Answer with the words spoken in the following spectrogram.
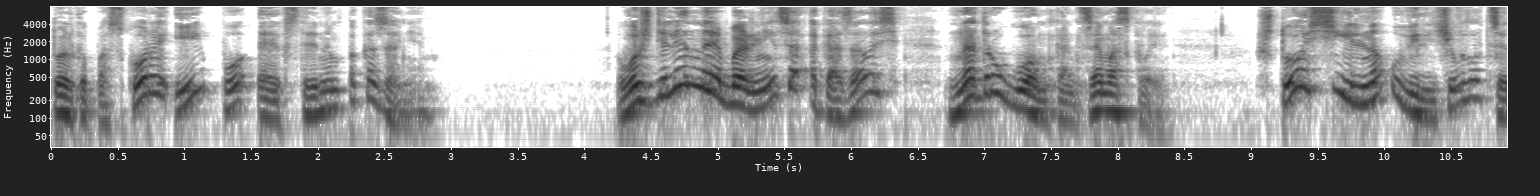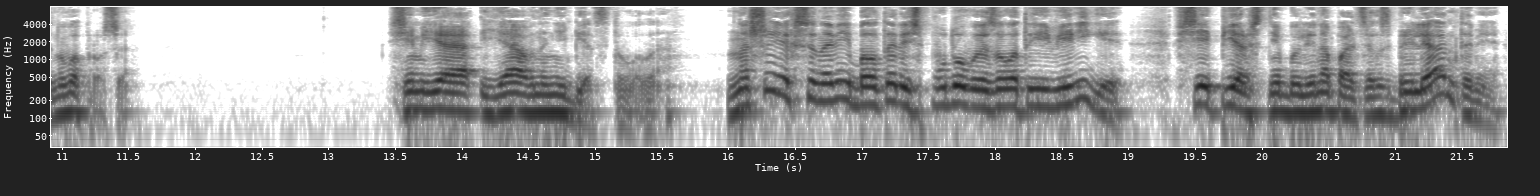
Только по скорой и по экстренным показаниям. Вожделенная больница оказалась на другом конце Москвы, что сильно увеличивало цену вопроса. Семья явно не бедствовала. На шеях сыновей болтались пудовые золотые вериги, все перстни были на пальцах с бриллиантами,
